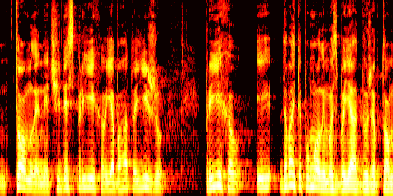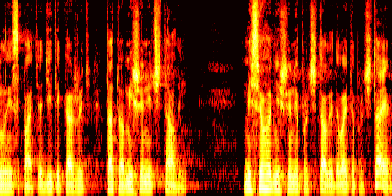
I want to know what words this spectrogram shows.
втомлений, чи десь приїхав, я багато їжу. Приїхав і давайте помолимось, бо я дуже втомлений спати. А діти кажуть, тато, а ми ще не читали. Ми сьогодні ще не прочитали, давайте прочитаємо,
